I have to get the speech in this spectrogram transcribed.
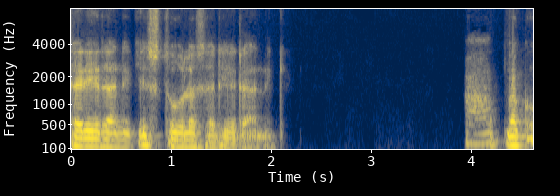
శరీరానికి స్థూల శరీరానికి. ఆత్మకు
